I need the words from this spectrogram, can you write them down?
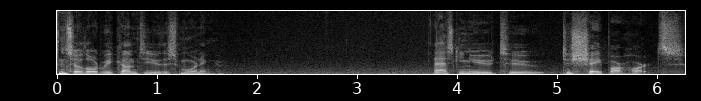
And so, Lord, we come to you this morning asking you to, to shape our hearts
